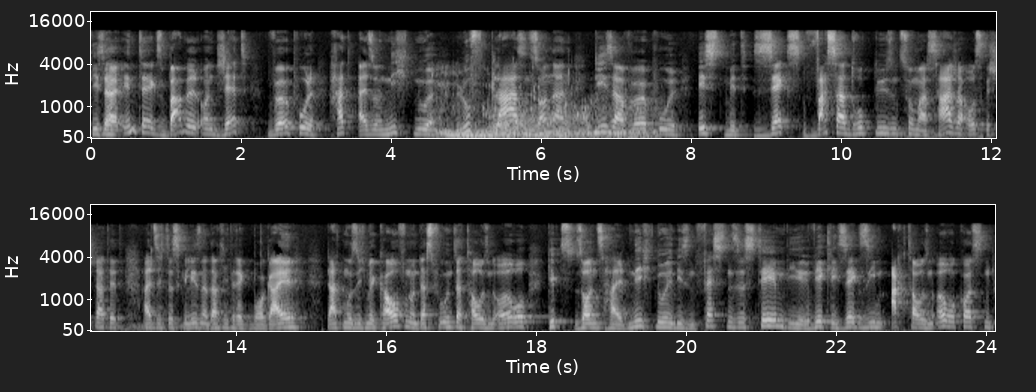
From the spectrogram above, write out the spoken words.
Dieser Intex Bubble und Jet Whirlpool hat also nicht nur Luftblasen, sondern dieser Whirlpool ist mit sechs Wasserdruckdüsen zur Massage ausgestattet. Als ich das gelesen habe, dachte ich direkt, boah geil, das muss ich mir kaufen und das für unter 1000 Euro gibt es sonst halt nicht, nur in diesen festen Systemen, die wirklich 6, 7, 8000 Euro kosten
